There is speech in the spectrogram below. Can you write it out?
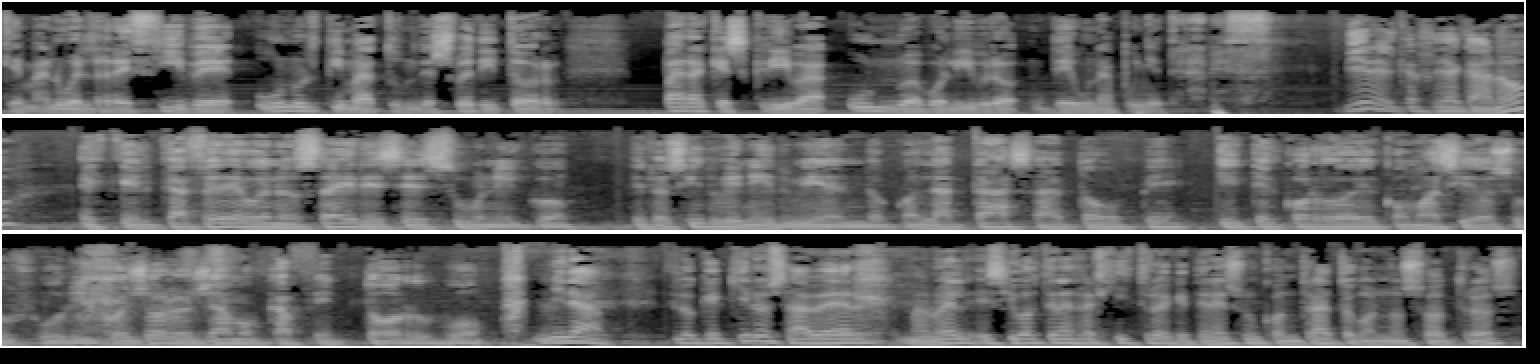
que Manuel recibe un ultimátum de su editor para que escriba un nuevo libro de una puñetera vez. Viene el café de acá, ¿no? Es que el café de Buenos Aires es único. Te lo sirven hirviendo con la taza a tope y te corroe como ácido sulfúrico. Yo lo llamo café torbo. Mira, lo que quiero saber, Manuel, es si vos tenés registro de que tenés un contrato con nosotros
